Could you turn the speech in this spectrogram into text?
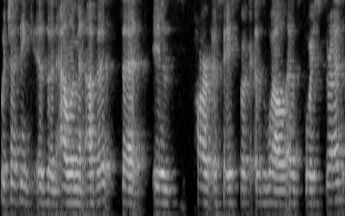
which I think is an element of it that is part of Facebook as well as VoiceThread.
